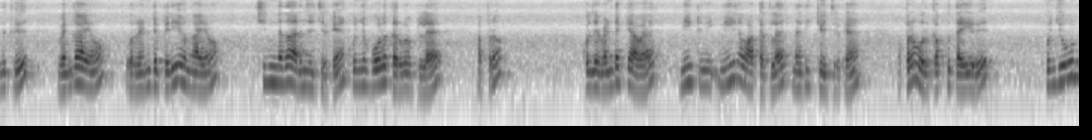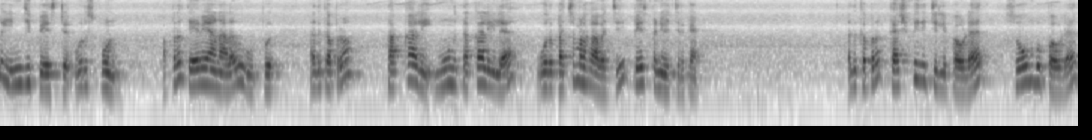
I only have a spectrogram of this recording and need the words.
இதுக்கு வெங்காயம் ஒரு ரெண்டு பெரிய வெங்காயம் சின்னதாக அரிஞ்சு வச்சுருக்கேன். கொஞ்சம் போல் கருவேப்பிலை அப்புறம் கொஞ்சம் வெண்டைக்காவை நீட்டு நீ நீல வாக்கத்தில் நதுக்கி வச்சுருக்கேன். அப்புறம் ஒரு கப்பு தயிர் கொஞ்சோண்டு இஞ்சி பேஸ்ட்டு ஒரு ஸ்பூன் அப்புறம் தேவையான அளவு உப்பு. அதுக்கப்புறம் தக்காளி மூணு தக்காளியில் ஒரு பச்சை மிளகா வச்சு பேஸ்ட் பண்ணி வச்சுருக்கேன். அதுக்கப்புறம் காஷ்மீரி சில்லி பவுடர் சோம்பு பவுடர்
